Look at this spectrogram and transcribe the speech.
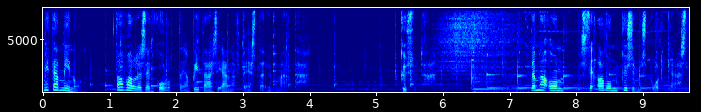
Mitä minun, tavallisen kuluttajan, pitäisi NFTstä ymmärtää? Kysytään. Tämä on se Avun kysymyspodcast.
